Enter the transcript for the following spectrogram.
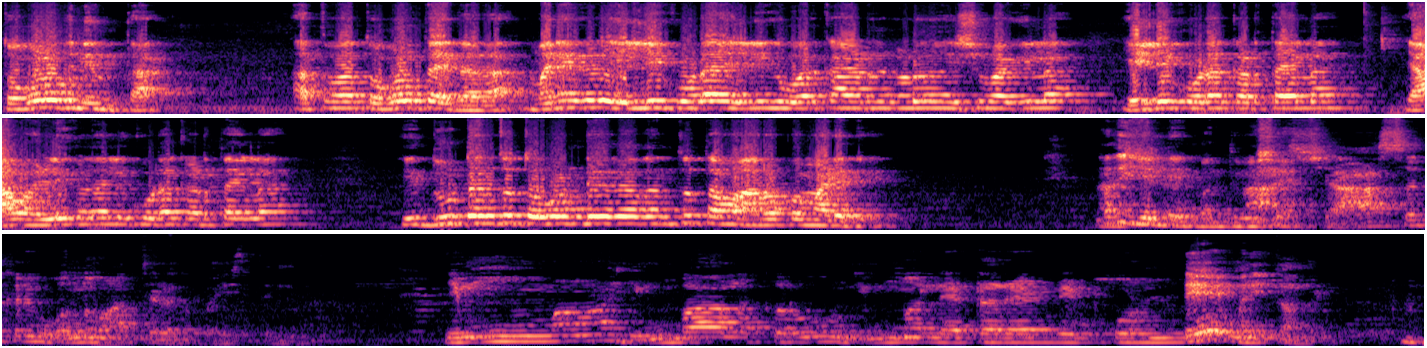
ತಗೊಳ್ಳೋದು ನಿಂತ ಅಥವಾ ತಗೊಳ್ತಾ ಇದ್ದಾರ? ಮನೆಗಳು ಎಲ್ಲಿ ಕೂಡ ಎಲ್ಲಿಗೂ ವರ್ಕ್ ಆರ್ಡರ್ಗಳು ಇಶ್ಯೂ ಆಗಿಲ್ಲ. ಎಲ್ಲಿ ಕೂಡ ಕಟ್ತಾ ಇಲ್ಲ. ಯಾವ ಹಳ್ಳಿಗಳಲ್ಲಿ ಕೂಡ ಕಟ್ತಾ ಇಲ್ಲ. ಈ ದುಡ್ಡಂತೂ ತಗೊಂಡಿರೋದಂತೂ ತಾವು ಆರೋಪ ಮಾಡಿದ್ರಿ ಅದು ಬಂತು ವಿಷಯ? ಶಾಸಕರಿಗೆ ಒಂದು ಮಾತು ಹೇಳಕ್ಕೆ ಬಯಸ್ತೀನಿ. ನಿಮ್ಮ ಹಿಂಬಾಲಕರು ನಿಮ್ಮ ಲೆಟರ್ ಹೆಡ್ ಇಟ್ಕೊಂಡೇ ಮನೆ ತಂದ್ರು. ಹ್ಮ್.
